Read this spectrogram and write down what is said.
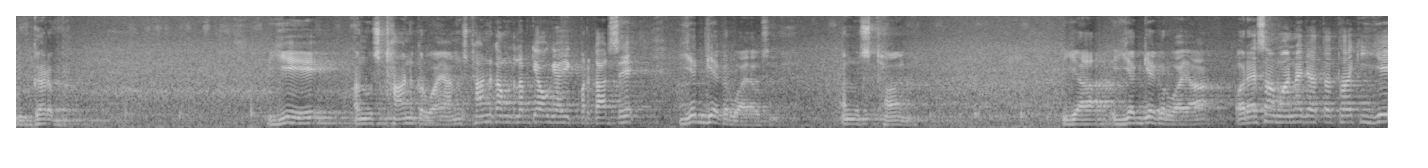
गर्भ। ये अनुष्ठान करवाया। अनुष्ठान का मतलब क्या हो गया? एक प्रकार से यज्ञ करवाया उसने। अनुष्ठान। या यज्ञ करवाया। और ऐसा माना जाता था कि ये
